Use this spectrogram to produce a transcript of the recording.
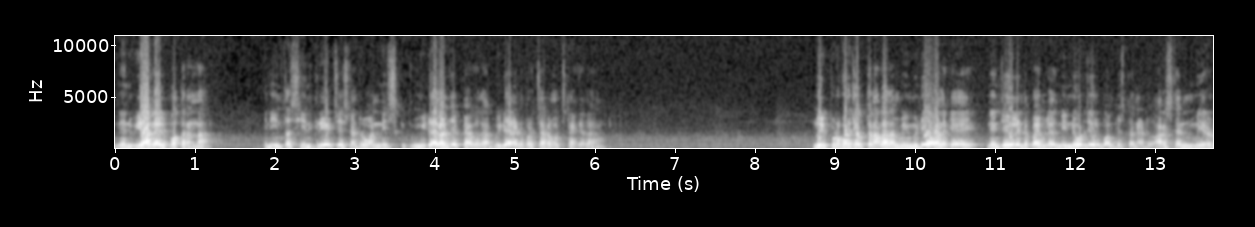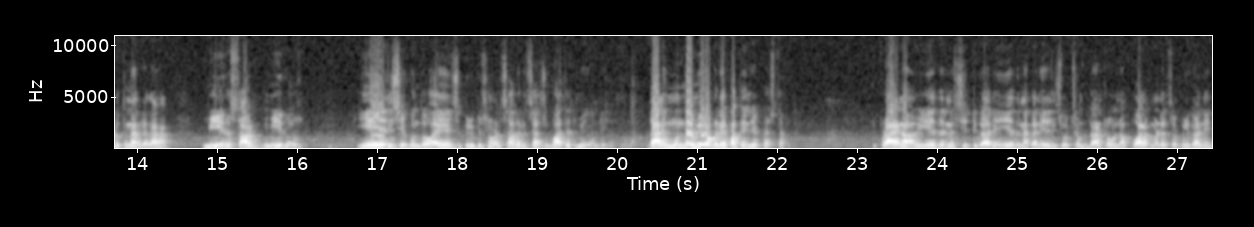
నేను విఆర్లో వెళ్ళిపోతానన్నా. నేను ఇంత సీన్ క్రియేట్ చేసినట్టు అన్నీ మీడియాలో చెప్పావు కదా. మీడియాలోనే ప్రచారం వచ్చినాయి కదా. నువ్వు ఇప్పుడు కూడా చెప్తున్నావు కదా మీ మీడియా వాళ్ళకి నేను జైలు అంటే భయం లేదు. నిన్ను ఎవరు జైలు పంపిస్తున్నాడు? అరెస్ట్ అని మీరు అడుగుతున్నారు కదా మీరు సా- మీరు ఏ ఏజెన్సీకి ఉందో ఆ ఏజెన్సీ పిలిపించిన వాళ్ళు సహకరించాల్సిన బాధ్యత మీదండి. దానికి ముందే మీరు ఒక నేపథ్యం చెప్పేస్తారు. ఇప్పుడు ఆయన ఏదైనా సిట్ కానీ ఏదైనా కానీ ఏజెన్సీ వచ్చినప్పుడు దాంట్లో ఉన్న పాలకమండలి సభ్యులు కానీ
